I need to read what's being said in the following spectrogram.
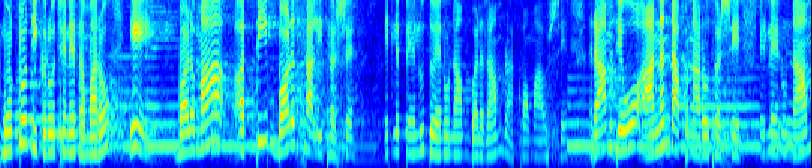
મોટો દીકરો છે ને તમારો, એ બળમાં અતિ બળશાળી થશે. એટલે પહેલું તો એનું નામ બળરામ રાખવામાં આવશે. રામ જેવો આનંદ આપનારો થશે એટલે એનું નામ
